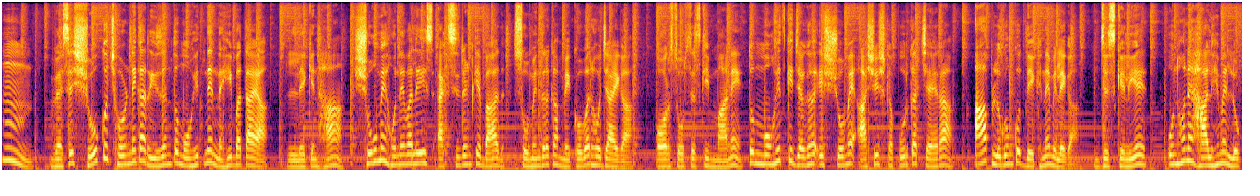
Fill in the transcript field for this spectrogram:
hmm वैसे शो को छोड़ने का रीजन तो मोहित ने नहीं बताया लेकिन हाँ शो में होने वाले इस एक्सीडेंट के बाद सोमेंद्र का मेकओवर हो जाएगा और सोर्सेस की माने तो मोहित की जगह इस शो में आशीष कपूर का चेहरा आप लोगों को देखने मिलेगा, जिसके लिए उन्होंने हाल ही में लुक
